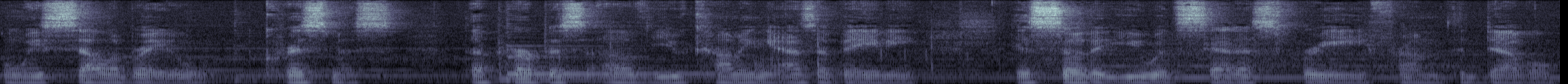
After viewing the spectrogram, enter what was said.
when we celebrate Christmas. The purpose of you coming as a baby is so that you would set us free from the devil.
